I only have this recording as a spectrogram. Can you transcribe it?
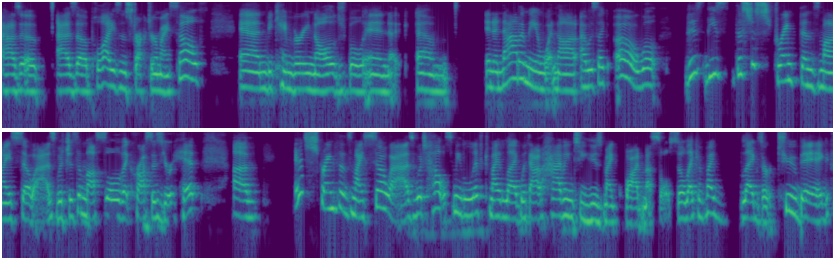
as a, as a Pilates instructor myself and became very knowledgeable in, um, in anatomy and whatnot. I was like, oh, well, this these this just strengthens my psoas, which is a muscle that crosses your hip. Um, it strengthens my psoas, which helps me lift my leg without having to use my quad muscle. So, like if my legs are too big,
